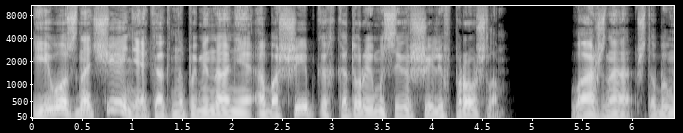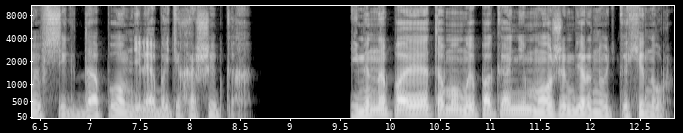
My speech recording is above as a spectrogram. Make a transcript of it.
и его значение как напоминание об ошибках, которые мы совершили в прошлом. Важно, чтобы мы всегда помнили об этих ошибках. Именно поэтому мы пока не можем вернуть Кахинур.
